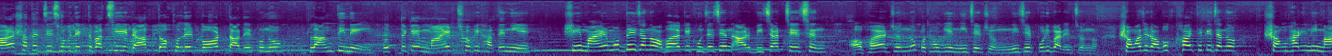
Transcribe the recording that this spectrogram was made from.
বারাসাতের যে ছবি দেখতে পাচ্ছি, রাত দখলের পর তাদের কোনো ক্লান্তি নেই। প্রত্যেকে মায়ের ছবি হাতে নিয়ে সেই মায়ের মধ্যেই যেন অভয়াকে খুঁজেছেন আর বিচার চেয়েছেন অভয়ার জন্য, কোথাও গিয়ে নিজের জন্য নিজের পরিবারের জন্য। সমাজের অবক্ষয় থেকে যেন সংহারিণী মা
